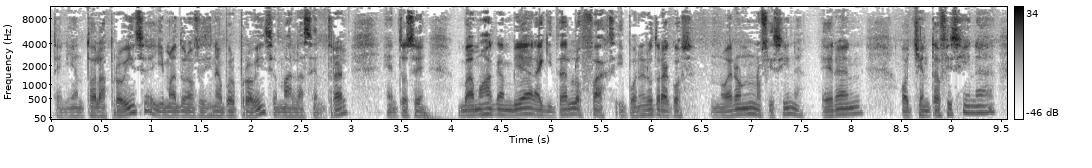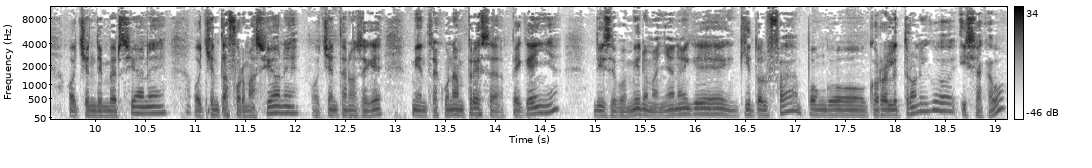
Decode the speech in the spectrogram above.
Tenían todas las provincias y más de una oficina por provincia, más la central. Entonces, vamos a cambiar, a quitar los fax y poner otra cosa. No eran una oficina. Eran 80 oficinas, 80 inversiones, 80 formaciones, 80 no sé qué. Mientras que una empresa pequeña dice, pues mira, mañana hay que quito el fax, pongo correo electrónico y se acabó.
